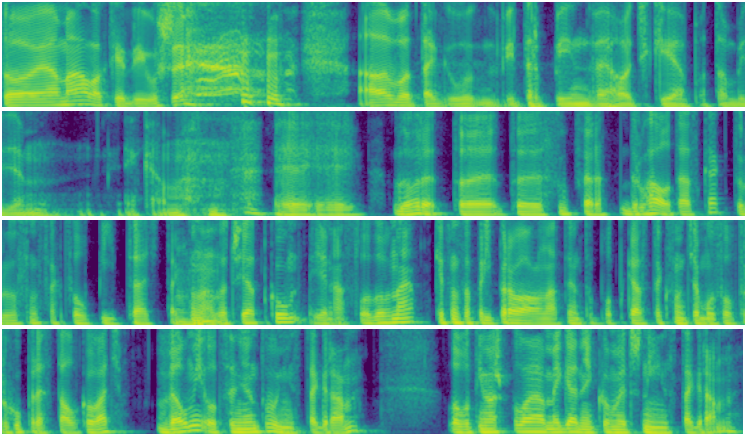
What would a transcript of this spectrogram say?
to ja málo kedy už. Alebo tak vytrpím dve hoďky a potom idem niekam. Hej, hej. Dobre, to je, to je super. Druhá otázka, ktorú som sa chcel pýtať takto uh-huh. na začiatku, je následovná. Keď som sa pripravoval na tento podcast, tak som ťa musel trochu prestalkovať. Veľmi ocenujem tvoj Instagram, lebo ty máš podľa mňa mega nekonvenčný Instagram.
